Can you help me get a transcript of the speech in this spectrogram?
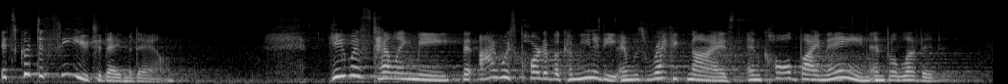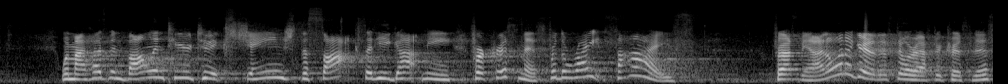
It's good to see you today, madame. He was telling me that I was part of a community and was recognized and called by name and beloved. When my husband volunteered to exchange the socks that he got me for Christmas for the right size. Trust me, I don't want to go to the store after Christmas.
